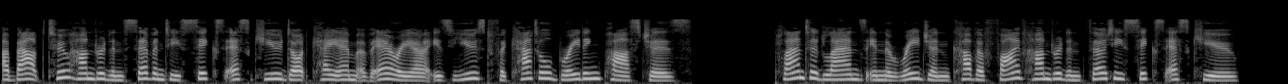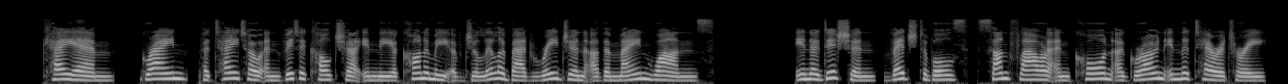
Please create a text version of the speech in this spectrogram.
About 276 sq.km of area is used for cattle breeding pastures. Planted lands in the region cover 536 sq. km. Grain, potato and viticulture in the economy of Jalilabad region are the main ones. In addition, vegetables, sunflower and corn are grown in the territory.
